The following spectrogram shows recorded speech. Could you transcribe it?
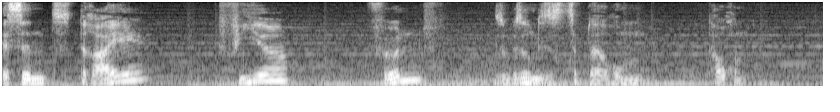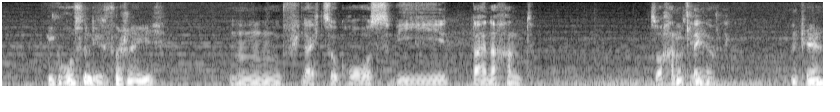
Es sind drei, vier, fünf, die so ein bisschen um dieses Zepter rumtauchen. Wie groß sind diese Fische eigentlich? Hm, vielleicht so groß wie deine Hand. So Handlänge. Okay.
